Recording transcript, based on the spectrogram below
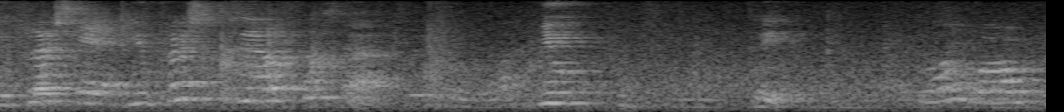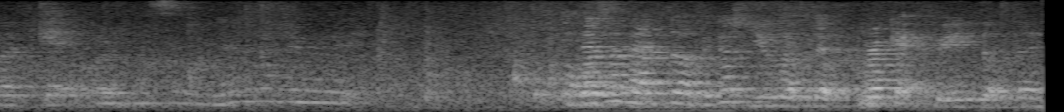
You press, you press clear first ah. You, wait, it doesn't matter because you have that bracket created there.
